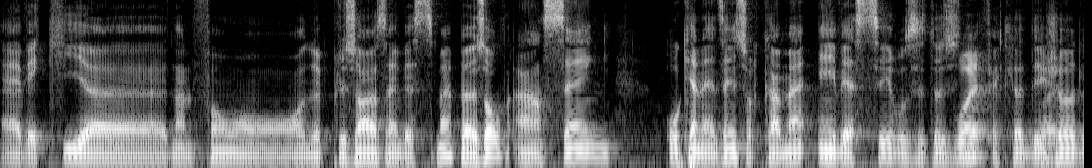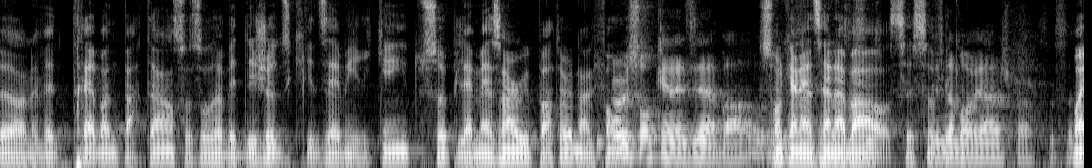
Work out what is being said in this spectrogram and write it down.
avec qui, euh, dans le fond, on, on a plusieurs investissements, puis eux autres enseignent aux Canadiens sur comment investir aux États-Unis. Ouais. Fait que là, déjà, là, on avait de très bonne partance. Eux autres avaient déjà du crédit américain, tout ça. Puis la maison Harry Potter, dans le fond, Eux sont Canadiens à base. sont Canadiens à la base, c'est ça. Ils de Montréal, je pense. c'est ça. oui,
